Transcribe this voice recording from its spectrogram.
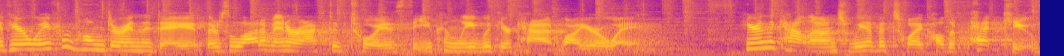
If you're away from home during the day, there's a lot of interactive toys that you can leave with your cat while you're away. Here in the Cat Lounge, we have a toy called a Petcube,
